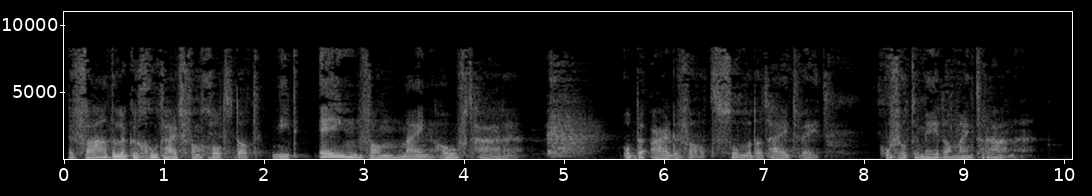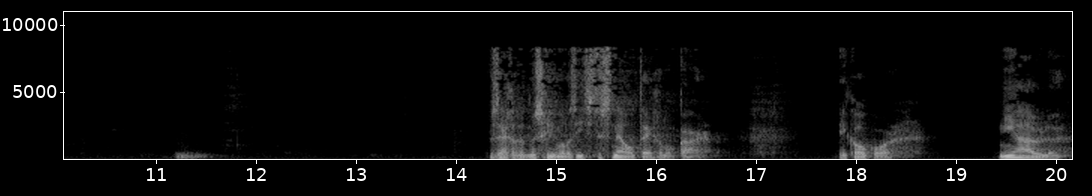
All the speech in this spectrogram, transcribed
de vaderlijke goedheid van God dat niet één van mijn hoofdharen op de aarde valt zonder dat hij het weet? Hoeveel te meer dan mijn tranen? We zeggen het misschien wel eens iets te snel tegen elkaar. Ik ook hoor. Niet huilen.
